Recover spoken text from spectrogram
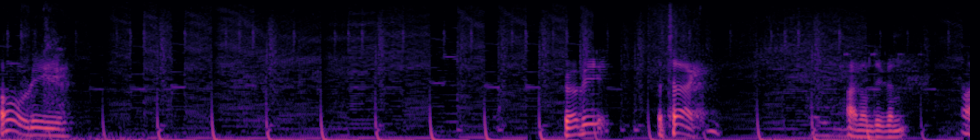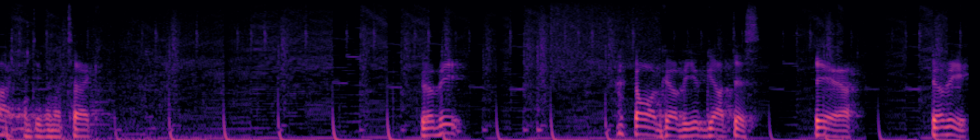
Holy. Kirby, attack. I don't even... I can't even attack. Kirby. Come on, Kirby, you got this. There. Kirby.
